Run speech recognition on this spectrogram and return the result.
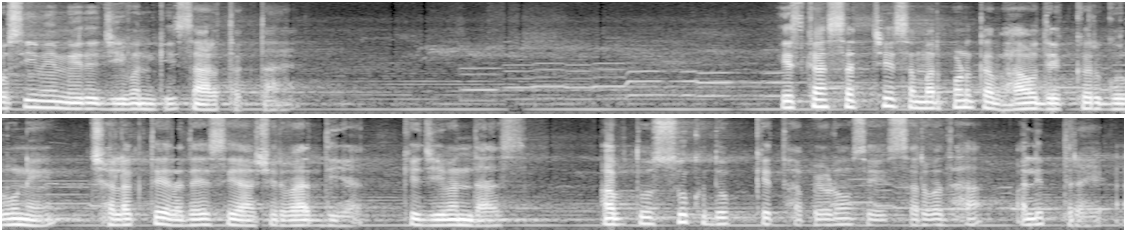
उसी में मेरे जीवन की सार्थकता है। इसका सच्चे समर्पण का भाव देखकर गुरु ने छलकते हृदय से आशीर्वाद दिया कि जीवनदास, अब तो सुख दुख के थपेड़ों से सर्वथा अलिप्त रहेगा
